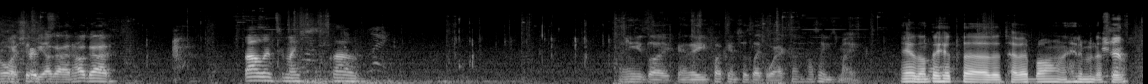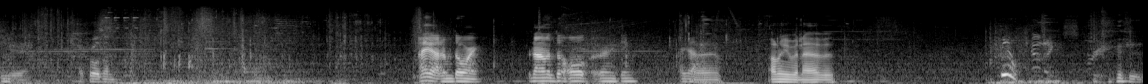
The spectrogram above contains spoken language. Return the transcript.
oh I It should be oh god oh god Fall into my cloud. and he's like and they fucking just like whack him I was gonna use my Yeah, don't they hit the the tether ball and hit him in the face? yeah I froze him I got him. Don't worry. Fernando, don't ult or anything. I got him. Uh, I don't even have it. Phew.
